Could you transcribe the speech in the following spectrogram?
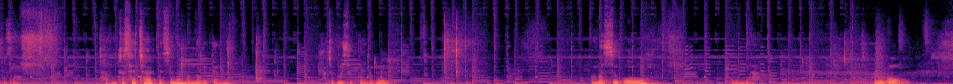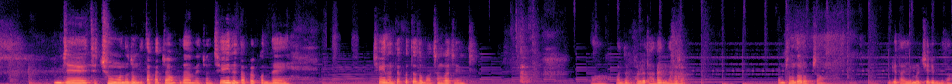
그래서 자동차 세차할 때 쓰는 용도기 때문에 가지고 있었던 거를 한번 쓰고 버립니다. 그리고 이제 대충 어느 정도 닦았죠? 그 다음에 전 체인을 닦을 건데 체인을 닦을 때도 마찬가지예요. 와 완전 벌레 다 됐네 그죠? 엄청 더럽죠? 이게 다 이물질입니다.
